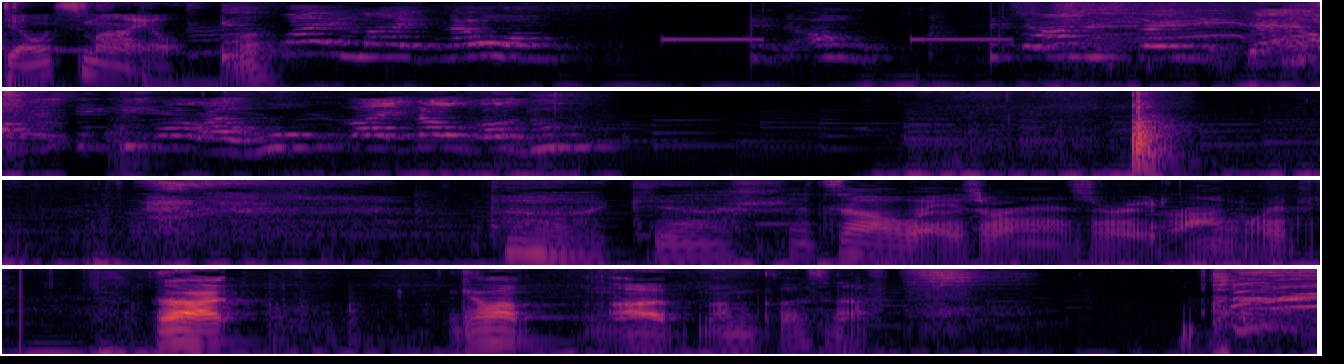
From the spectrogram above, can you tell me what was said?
don't smile. It's It. Oh gosh, it's always when it's read language. All right, come on. Uh, I'm close enough.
